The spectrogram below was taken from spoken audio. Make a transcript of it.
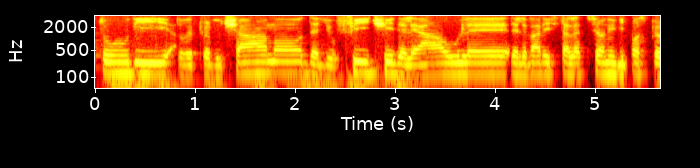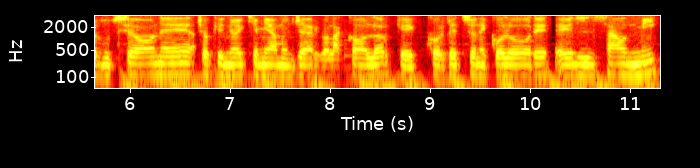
studi dove produciamo, degli uffici, delle aule, delle varie installazioni di post produzione, ciò che noi chiamiamo in gergo la color, che è correzione colore, e il sound mix,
